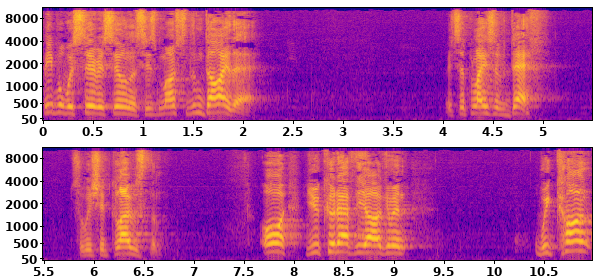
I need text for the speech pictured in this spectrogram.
people with serious illnesses, most of them die there. It's a place of death. So we should close them. Or you could have the argument we can't.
